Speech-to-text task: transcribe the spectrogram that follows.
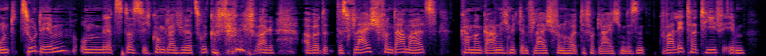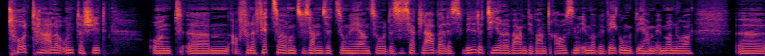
Und zudem, um jetzt das, ich komme gleich wieder zurück auf deine Frage, aber das Fleisch von damals kann man gar nicht mit dem Fleisch von heute vergleichen. Das ist qualitativ eben totaler Unterschied. Und ähm, auch von der Fettsäurenzusammensetzung her und so, das ist ja klar, weil das wilde Tiere waren, die waren draußen immer Bewegung, die haben immer nur äh,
